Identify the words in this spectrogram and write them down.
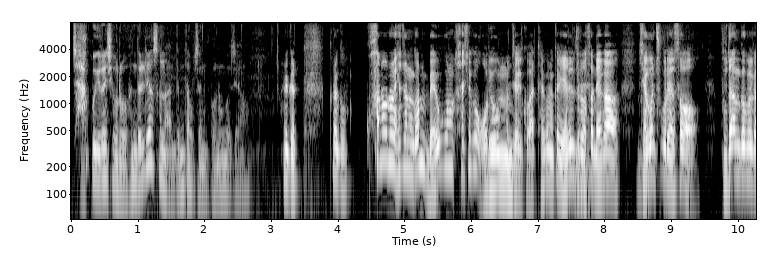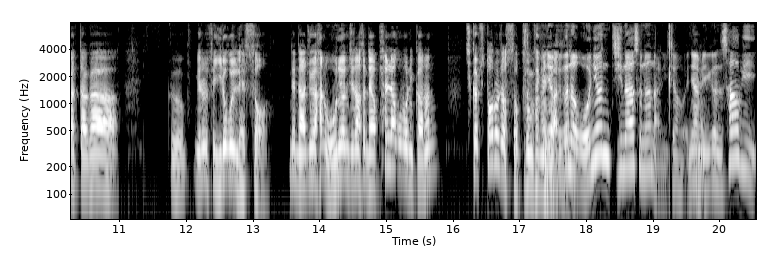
자꾸 이런 식으로 흔들려서는 안 된다고 저는 보는 거죠. 그러니까 그러니까 환원을 해주는 건 매우 그는 사실 그 어려운 문제일 것 같아요. 그러니까 예를 들어서 네. 내가 재건축을 해서 부담금을 갖다가 그 예를 들어서 1억을 냈어. 근데 나중에 한 5년 지나서 내가 팔려고 보니까는 집값이 떨어졌어. 부동산 아니요, 그거는 5년 지나서는 아니죠. 왜냐하면 네. 이건 사업이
